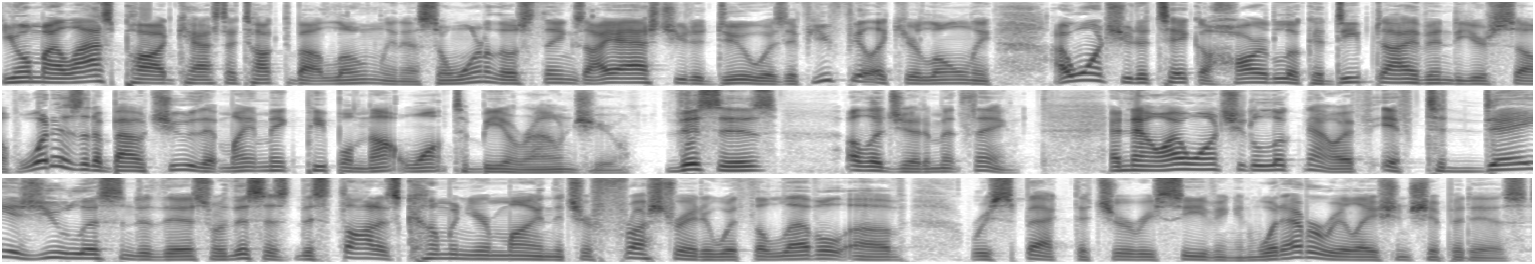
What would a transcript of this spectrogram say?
You know, in my last podcast, I talked about loneliness, and one of those things I asked you to do was if you feel like you're lonely, I want you to take a hard look, a deep dive into yourself. What is it about you that might make people not want to be around you? This is a legitimate thing. And now I want you to look now. If if today as you listen to this or this is this thought has come in your mind that you're frustrated with the level of respect that you're receiving in whatever relationship it is,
